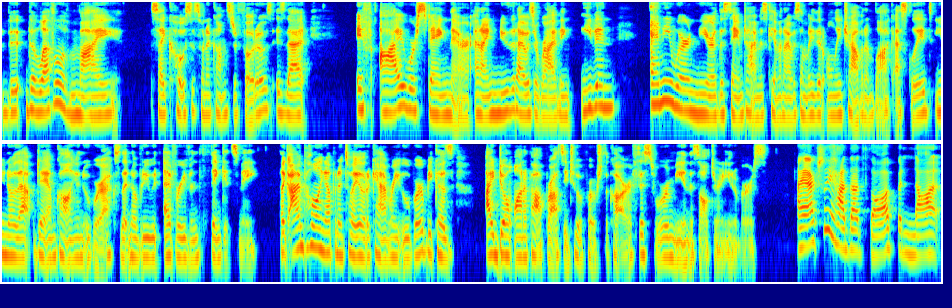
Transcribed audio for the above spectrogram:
the the level of my psychosis when it comes to photos is that if I were staying there and I knew that I was arriving even anywhere near the same time as Kim and I was somebody that only traveled in black Escalades, you know that day I'm calling an Uber X so that nobody would ever even think it's me. Like I'm pulling up in a Toyota Camry Uber because I don't want a paparazzi to approach the car if this were me in this alternate universe. I actually had that thought, but not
